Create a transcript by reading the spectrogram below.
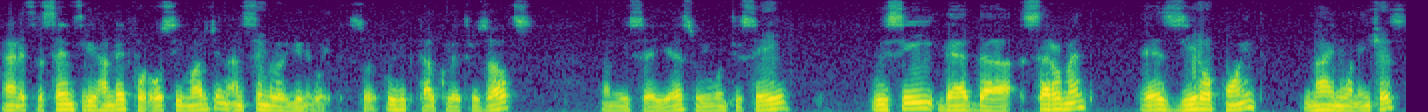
and it's the same 300 for OC margin and similar unit weight. So if we hit calculate results and we say yes we want to save we see that the settlement is 0.91 inches.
